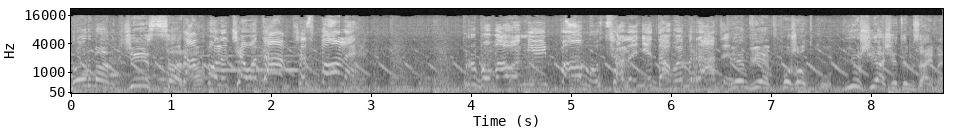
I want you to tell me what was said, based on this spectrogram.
Norman, gdzie jest Sara? Tam poleciała tam, przez pole! Próbowałem jej pomóc, ale nie dałem rady. Wiem, wiem, w porządku. Już ja się tym zajmę.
